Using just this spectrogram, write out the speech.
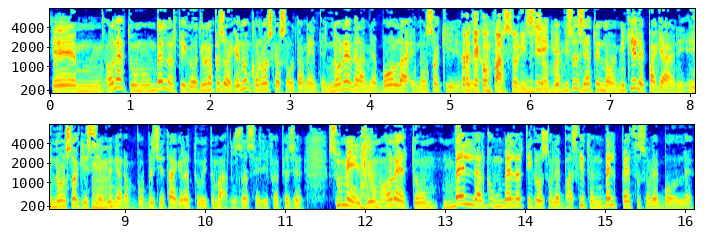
Ehm, ho letto un, un bell'articolo di una persona che non conosco assolutamente, non è nella mia bolla e non so chi. Però ti è comparso lì, sì, insomma. mi sono segnato il nome, Michele Pagani, e non so chi sia, mm-hmm. quindi è una pubblicità gratuita, ma non so se gli fa piacere. Su Medium ho letto un, un, bel, un bell'articolo sulle, ha scritto un bel pezzo sulle bolle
